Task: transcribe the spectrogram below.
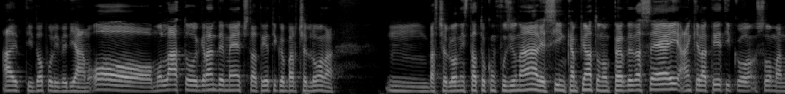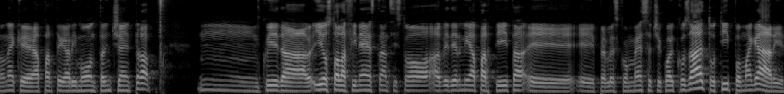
alti dopo li vediamo. Oh mollato il grande match tra Atletico e Barcellona. Mm, Barcellona in stato confusionale sì in campionato non perde da 6 anche l'Atletico insomma non è che a parte la rimonta in centro però Mm, qui da, io sto alla finestra, anzi sto a vedermi la partita e, e per le scommesse c'è qualcos'altro, tipo magari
